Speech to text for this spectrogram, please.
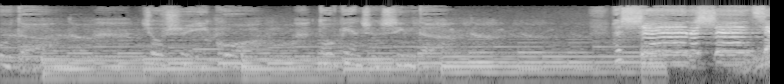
旧的，旧事已过，都变成新的。新的心跳。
